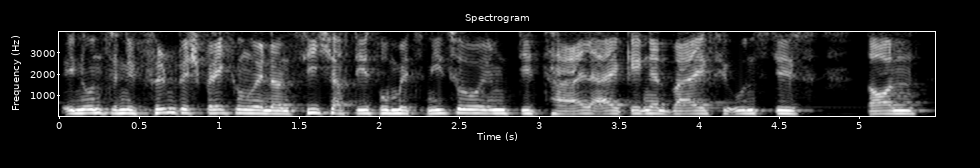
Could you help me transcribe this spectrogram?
in unseren Filmbesprechungen an sich, auf das, wo wir jetzt nicht so im Detail eingehen, weil für uns das dann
